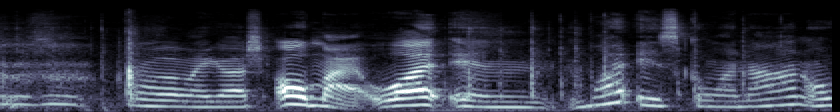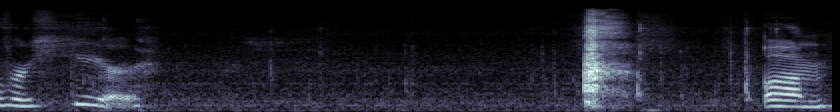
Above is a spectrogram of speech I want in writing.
Oh my gosh. Oh my, what in, what is going on over here? um,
